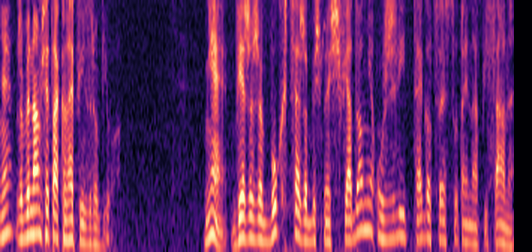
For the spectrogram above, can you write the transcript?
nie? żeby nam się tak lepiej zrobiło. Nie, wierzę, że Bóg chce, żebyśmy świadomie użyli tego, co jest tutaj napisane,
